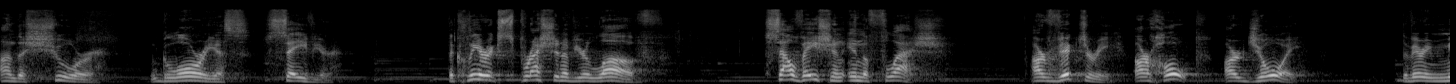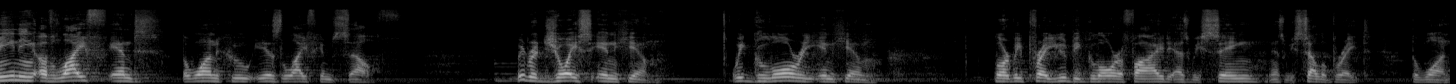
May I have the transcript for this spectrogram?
on the sure, glorious Savior, the clear expression of your love salvation in the flesh, our victory, our hope, our joy, the very meaning of life, and the one who is life himself. We rejoice in him, we glory in him. Lord, we pray you'd be glorified as we sing and as we celebrate the one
